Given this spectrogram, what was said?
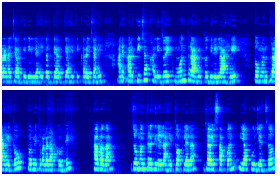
सत्यनारायणाची आरती दिलेली आहे तर ती आरती आहे ती करायची आहे. आणि आरतीच्या खाली जो एक मंत्र आहे तो दिलेला आहे तो मंत्र आहे तो तो मी तुम्हाला दाखवते. हा बघा जो मंत्र दिलेला आहे तो आपल्याला ज्यावेळेस आपण या पूजेचं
